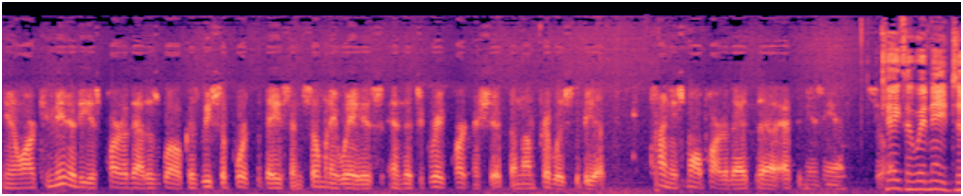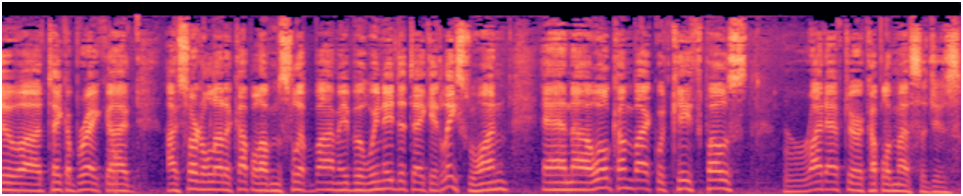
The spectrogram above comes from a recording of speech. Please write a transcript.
you know, our community is part of that as well because we support the base in so many ways, and it's a great partnership. And I'm privileged to be a tiny, small part of that uh, at the museum. Keith, we need to uh, take a break. I I sort of let a couple of them slip by me, but we need to take at least one, and uh, we'll come back with Keith Post right after a couple of messages.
